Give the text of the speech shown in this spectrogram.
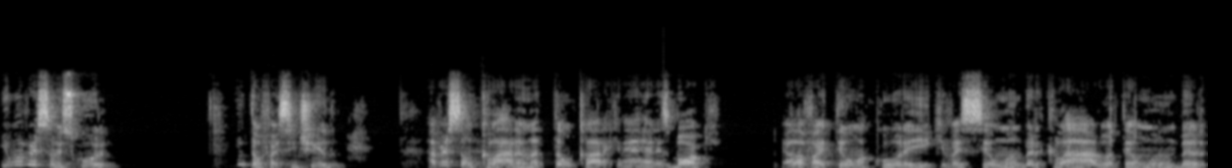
e uma versão escura. Então faz sentido. A versão clara não é tão clara que nem a Helles Bock. Ela vai ter uma cor aí que vai ser um amber claro até um amber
